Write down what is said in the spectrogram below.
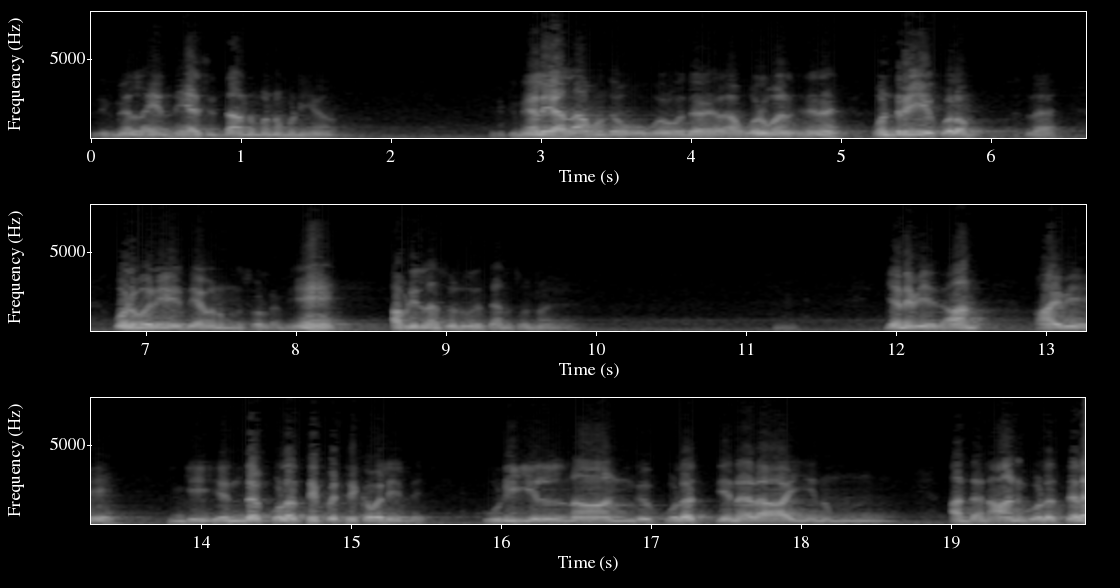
இதுக்கு மேல என்னையா சித்தாந்தம் பண்ண முடியும்? இதுக்கு மேலையெல்லாம் வந்து ஒருவன் ஒன்றைய குலம் இல்ல? ஒருவரே தேவனம்னு சொல்றமே அப்படி எல்லாம் சொல்லுவதுதான் சொன்னாங்க. எனவேதான் ஆகவே இங்கே எந்த குலத்தை பற்றி கவலை இல்லை. குடியில் நான்கு குலத்தினராயினும் அந்த நான்கு குலத்துல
